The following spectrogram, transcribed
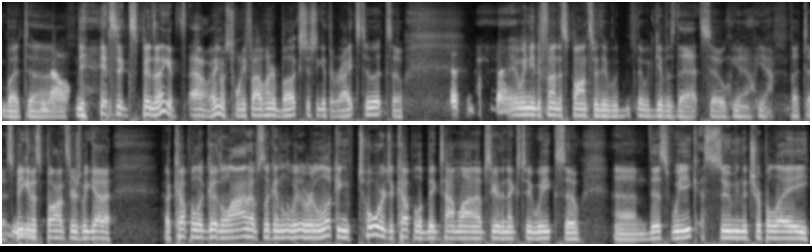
But uh, No. it's expensive. I think it's I don't know. I think it was twenty five hundred bucks just to get the rights to it. So yeah, insane. we need to find a sponsor that would that would give us that. So you know, yeah. But uh, speaking of sponsors, we got a a couple of good lineups. Looking, we're looking towards a couple of big time lineups here the next two weeks. So um, this week, assuming the AAA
